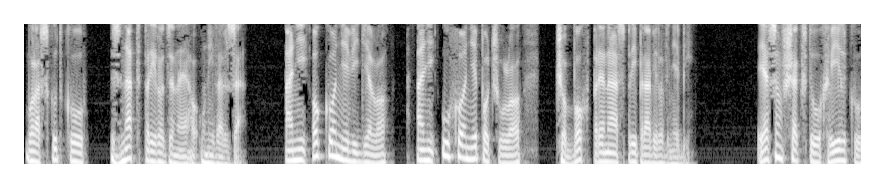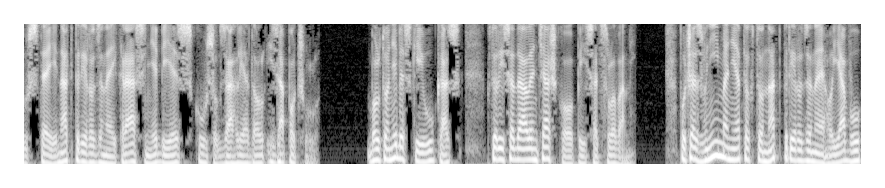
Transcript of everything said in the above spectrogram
bola v skutku z nadprirodzeného univerza. Ani oko nevidelo, ani ucho nepočulo, čo Boh pre nás pripravil v nebi. Ja som však v tú chvíľku z tej nadprirodzenej krásy nebies kúsok zahliadol i započul. Bol to nebeský úkaz, ktorý sa dá len ťažko opísať slovami. Počas vnímania tohto nadprirodzeného javu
